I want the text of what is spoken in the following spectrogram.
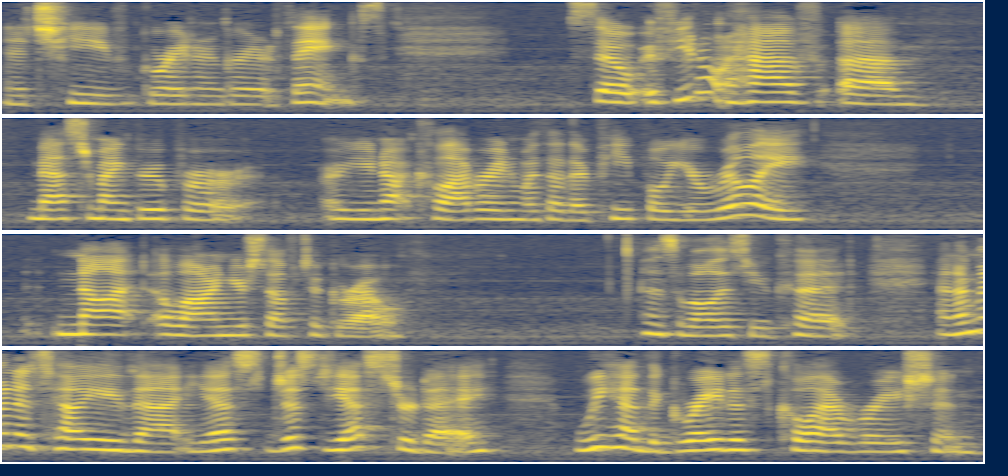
and achieve greater and greater things. So if you don't have a mastermind group or, or you're not collaborating with other people, you're really not allowing yourself to grow as well as you could. And I'm going to tell you that yes, just yesterday we had the greatest collaboration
